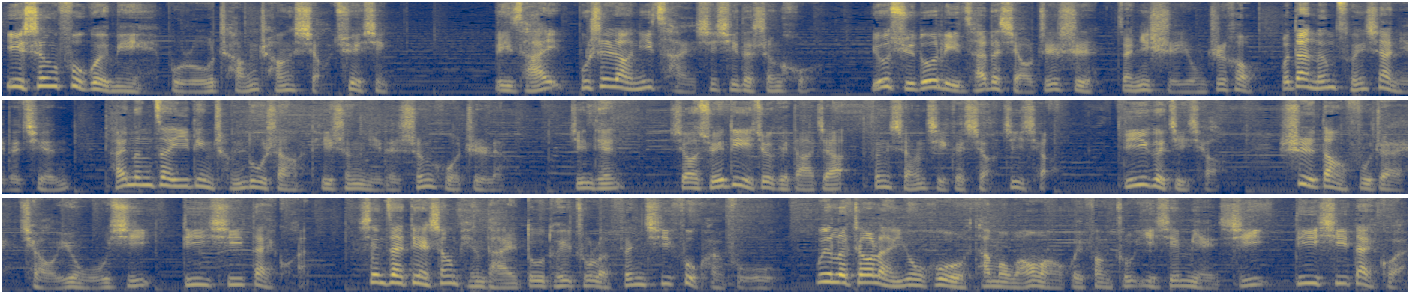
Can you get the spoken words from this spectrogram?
一生富贵命，不如尝尝小确幸。理财不是让你惨兮兮的生活，有许多理财的小知识，在你使用之后，不但能存下你的钱，还能在一定程度上提升你的生活质量。今天，小学弟就给大家分享几个小技巧。第一个技巧。适当负债，巧用无息，低息贷款。现在电商平台都推出了分期付款服务，为了招揽用户，他们往往会放出一些免息、低息贷款，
